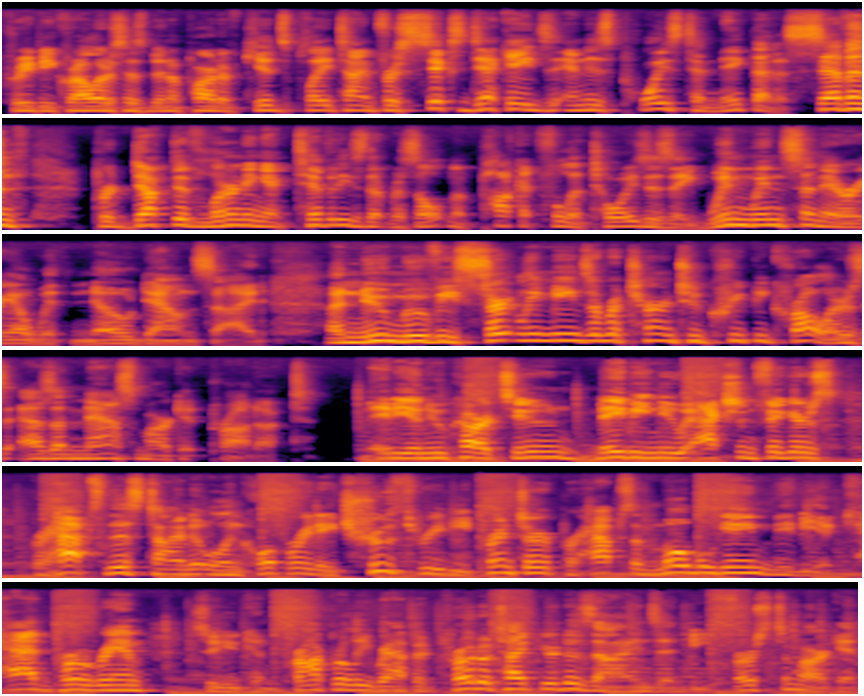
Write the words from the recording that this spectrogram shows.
Creepy Crawlers has been a part of kids' playtime for six decades and is poised to make that a seventh. Productive learning activities that result in a pocket full of toys is a win-win scenario with no downside. A new movie certainly means a return to Creepy Crawlers as a mass market product. Maybe a new cartoon, maybe new action figures. Perhaps this time it will incorporate a true 3D printer, perhaps a mobile game, maybe a CAD program, so you can properly rapid prototype your designs and be first to market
